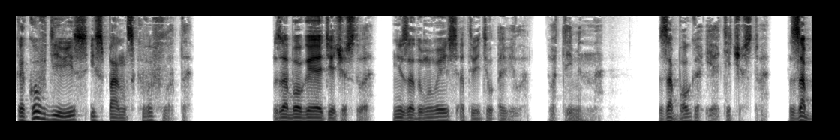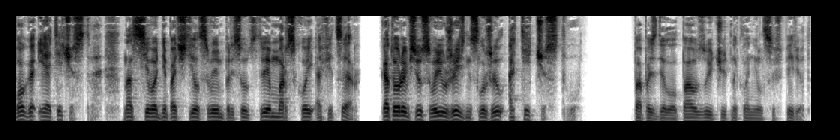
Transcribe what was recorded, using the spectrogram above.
каков девиз испанского флота? — За Бога и Отечество, — не задумываясь, ответил Авила. — Вот именно. За Бога и Отечество. За Бога и Отечество. Нас сегодня почтил своим присутствием морской офицер, который всю свою жизнь служил Отечеству. Папа сделал паузу и чуть наклонился вперед.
